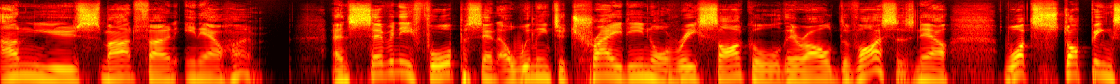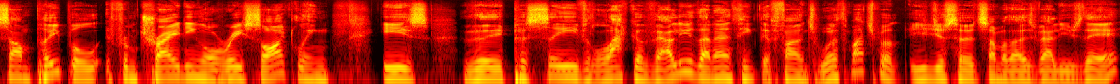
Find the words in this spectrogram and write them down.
unused smartphone in our home and 74% are willing to trade in or recycle their old devices. Now, what's stopping some people from trading or recycling is the perceived lack of value. They don't think their phone's worth much, but you just heard some of those values there.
